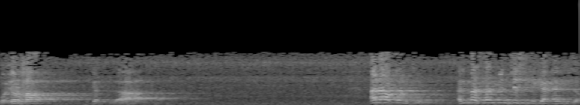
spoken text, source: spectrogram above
وإرهاب. لا. أنا لكم المثل من جسمك أنت.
